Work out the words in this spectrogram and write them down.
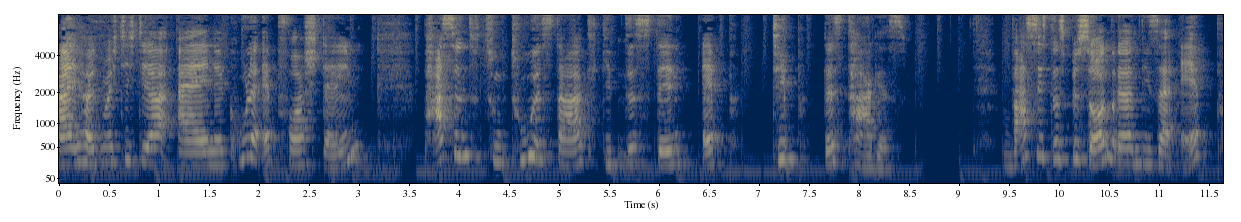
Hi, heute möchte ich dir eine coole App vorstellen. Passend zum Tuestag gibt es den App-Tipp des Tages. Was ist das Besondere an dieser App?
